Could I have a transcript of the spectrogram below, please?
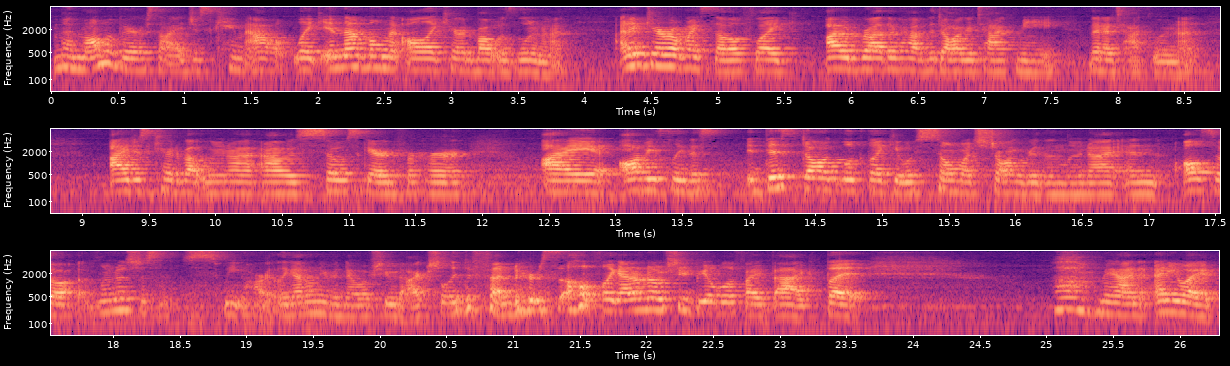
my mama bear side just came out. Like in that moment, all I cared about was Luna. I didn't care about myself. Like I would rather have the dog attack me than attack Luna. I just cared about Luna and I was so scared for her. I obviously this this dog looked like it was so much stronger than Luna and also Luna's just a sweetheart. Like I don't even know if she would actually defend herself. Like I don't know if she'd be able to fight back, but oh man. Anyway,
